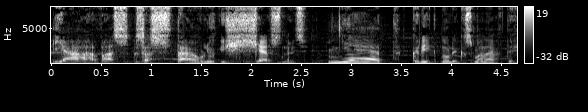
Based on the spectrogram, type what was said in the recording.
Я вас заставлю исчезнуть!» «Нет!» — крикнули космонавты.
